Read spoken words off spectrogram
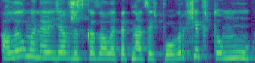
Але у мене, я вже сказала, 15 поверхів, тому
